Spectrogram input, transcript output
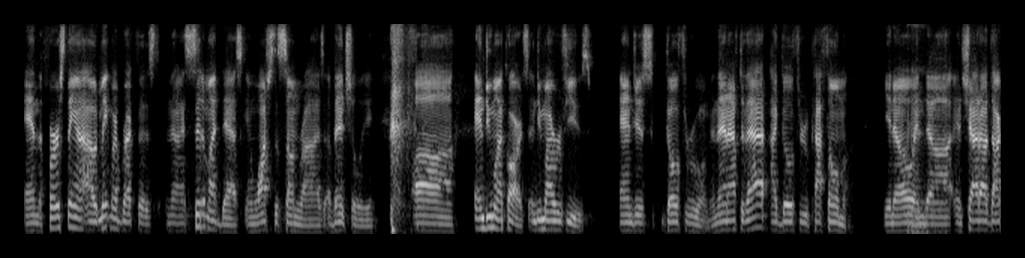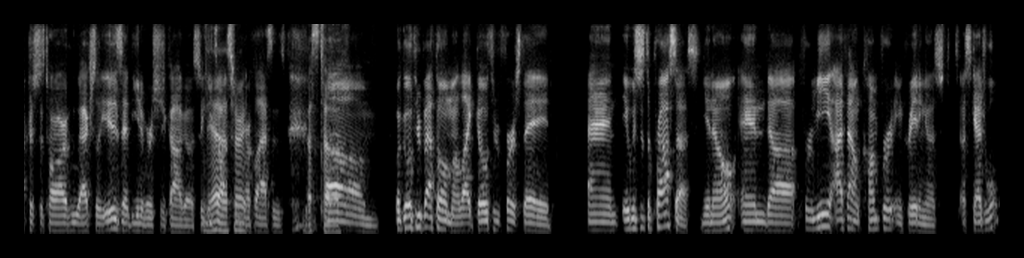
And the first thing I, I, would make my breakfast, and then I sit at my desk and watch the sunrise eventually, uh, and do my cards and do my reviews and just go through them. And then after that, I go through Pathoma, you know, mm. and uh, and shout out Dr. Sattar, who actually is at the University of Chicago, so he yeah, talks right. our classes. That's tough. Um, but go through Pathoma, like go through first aid, and it was just a process, you know. And uh, for me, I found comfort in creating a, a schedule.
